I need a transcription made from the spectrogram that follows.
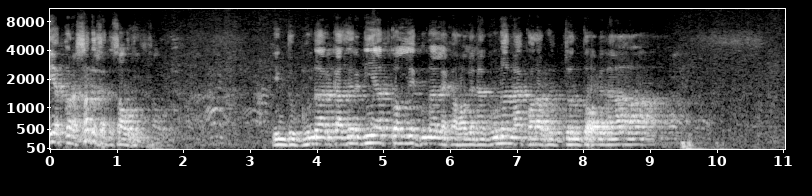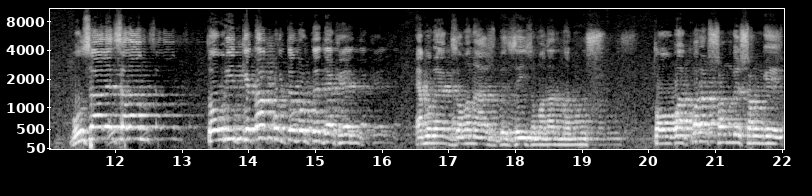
নিয়ত করার সাথে সাথে সব কিন্তু গুনার কাজের নিয়াত করলে গুনা লেখা হবে না গুনা না করা পর্যন্ত হবে না। মুসা সালাম তৌরিদ পড়তে পড়তে দেখেন, এমন এক জমানা আসবে, যেই জমানার মানুষ তওবা করার সঙ্গে সঙ্গে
